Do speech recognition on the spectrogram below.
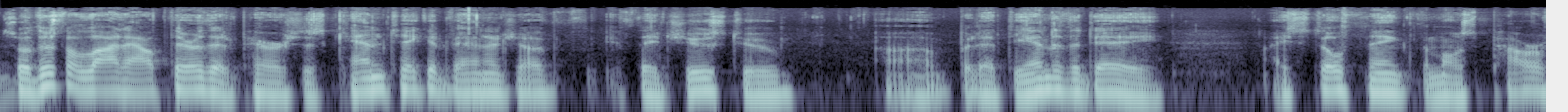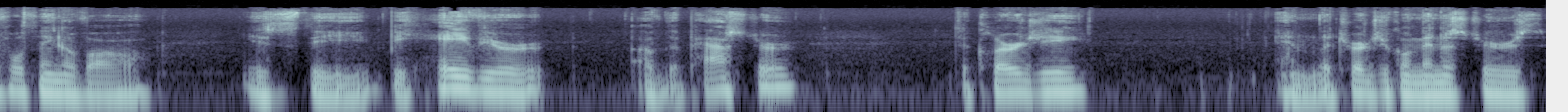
So there's a lot out there that parishes can take advantage of if they choose to. Uh, but at the end of the day, I still think the most powerful thing of all is the behavior of the pastor, the clergy, and liturgical ministers,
